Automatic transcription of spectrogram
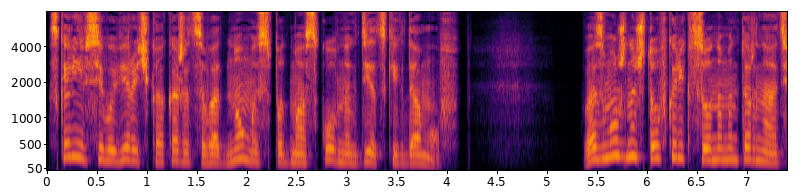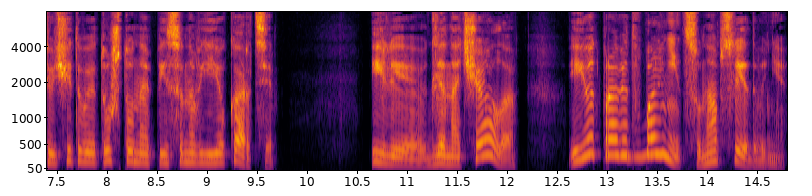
Скорее всего, Верочка окажется в одном из подмосковных детских домов. Возможно, что в коррекционном интернате, учитывая то, что написано в ее карте. Или, для начала, ее отправят в больницу на обследование.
